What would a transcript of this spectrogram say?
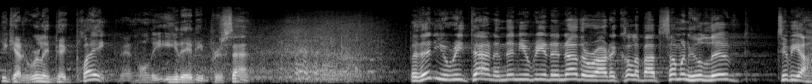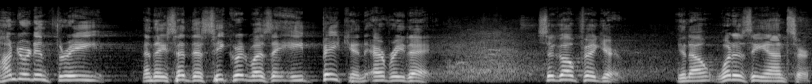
you get a really big plate and only eat 80%. But then you read that, and then you read another article about someone who lived to be 103, and they said the secret was they ate bacon every day. So go figure. You know, what is the answer?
